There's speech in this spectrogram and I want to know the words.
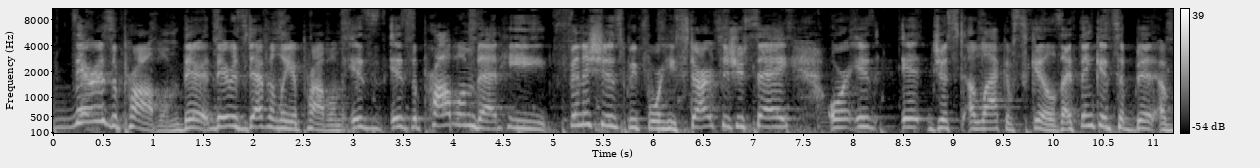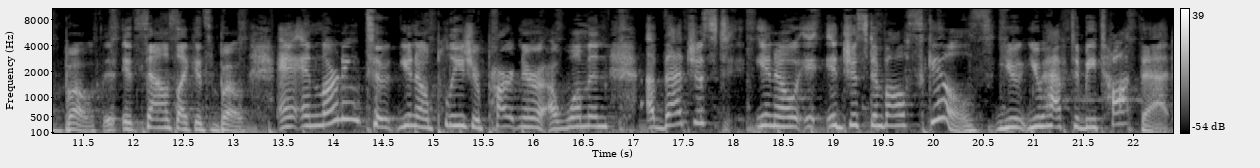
there is a problem. There, there is definitely a problem. Is is the problem that he finishes before he starts, as you say, or is it just a lack of skills? I think it's a bit of both. It, it sounds like it's both. And, and, learning to, you know, please your partner, a woman, uh, that just, you know, it, it, just involves skills. You you have to be taught that.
